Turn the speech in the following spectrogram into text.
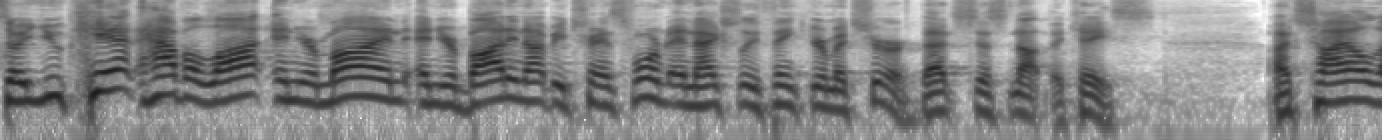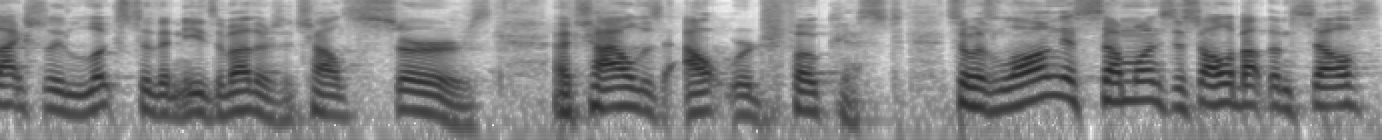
So you can't have a lot in your mind and your body not be transformed and actually think you're mature. That's just not the case. A child actually looks to the needs of others. A child serves. A child is outward focused. So as long as someone's just all about themselves,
